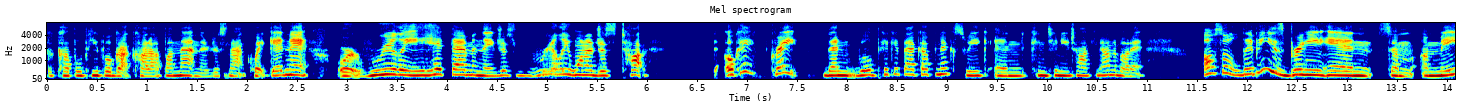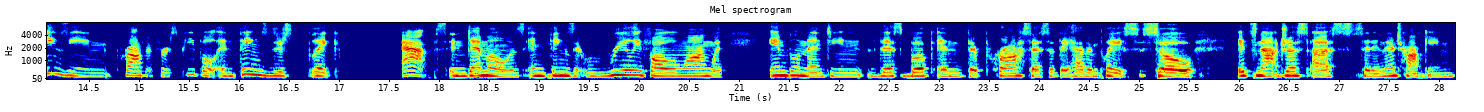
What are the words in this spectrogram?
a couple people got caught up on that and they're just not quite getting it or it really hit them and they just really want to just talk okay great. Then we'll pick it back up next week and continue talking on about it also libby is bringing in some amazing profit first people and things just like apps and demos and things that really follow along with implementing this book and their process that they have in place. So it's not just us sitting there talking.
